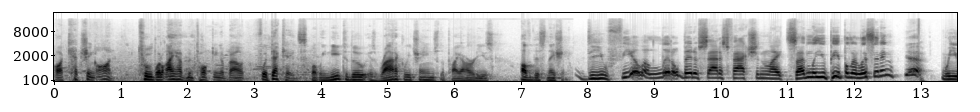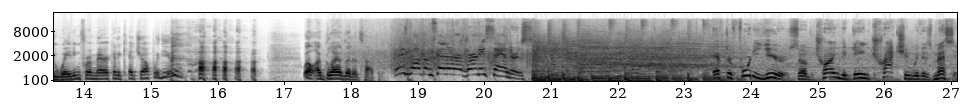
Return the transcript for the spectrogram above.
are catching on to what I have been talking about for decades. What we need to do is radically change the priorities of this nation. Do you feel a little bit of satisfaction like suddenly you people are listening? Yeah. Were you waiting for America to catch up with you? Well, I'm glad that it's happening. Please welcome Senator Bernie Sanders. After 40 years of trying to gain traction with his message,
